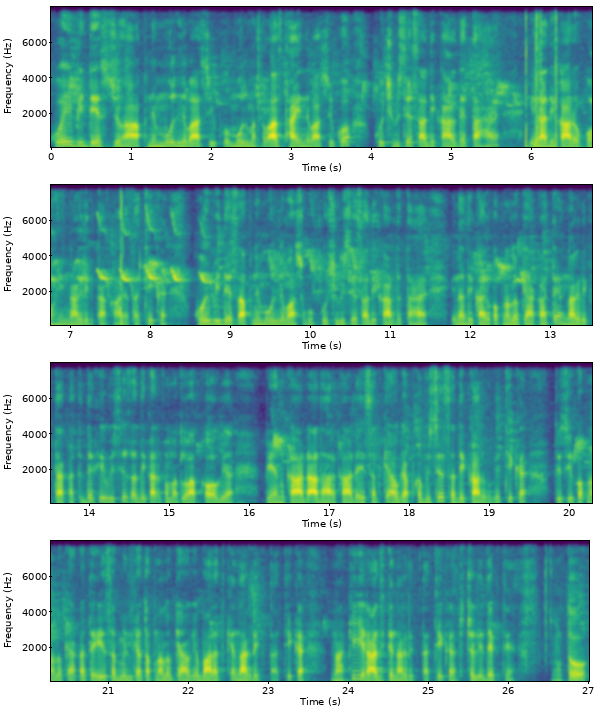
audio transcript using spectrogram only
कोई भी देश जो है अपने मूल निवासी को, मूल मतलब अस्थायी निवासी को कुछ विशेष अधिकार देता है इन अधिकारों को ही नागरिकता कहा जाता है, ठीक है? कोई भी देश अपने मूल निवासियों को कुछ विशेष अधिकार देता है, इन अधिकारों को अपना लोग क्या कहते हैं? नागरिकता कहते हैं। देखिए, विशेष अधिकार का मतलब आपका हो गया पैन कार्ड, आधार कार्ड, ये सब क्या हो गया? आपका विशेष अधिकार हो गया, ठीक है? तो इसी को अपना लोग क्या कहते हैं? ये सब मिल गया तो अपना लोग क्या हो गया? भारत के नागरिकता, ठीक है? ना कि राज्य के नागरिकता, ठीक है? तो चलिए देखते हैं। तो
